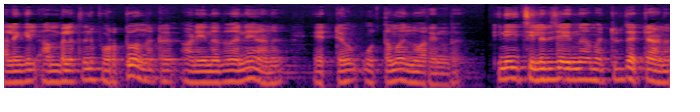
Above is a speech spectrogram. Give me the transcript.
അല്ലെങ്കിൽ അമ്പലത്തിന് പുറത്തു വന്നിട്ട് അണിയുന്നത് തന്നെയാണ് ഏറ്റവും ഉത്തമം എന്ന് പറയുന്നത്. ഇനി ചിലർ ചെയ്യുന്ന മറ്റൊരു തെറ്റാണ്.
